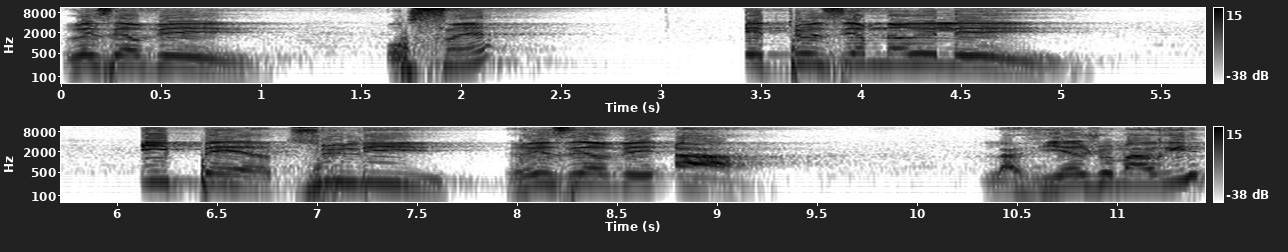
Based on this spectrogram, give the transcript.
réservé aux saints. Et deuxième dans hyper du lit réservé à la Vierge Marie.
